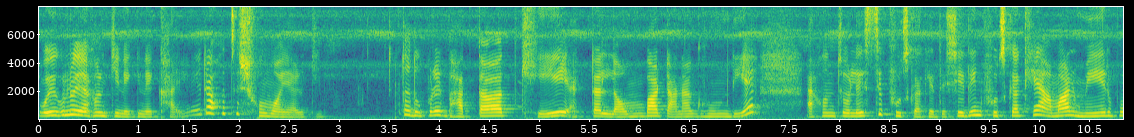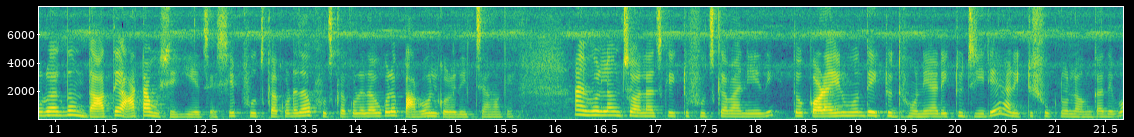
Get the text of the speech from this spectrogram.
ওইগুলোই এখন কিনে কিনে খাই। এটা হচ্ছে সময় আর কি। তো দুপুরের ভাত খেয়ে একটা লম্বা টানা ঘুম দিয়ে এখন চলে এসেছি ফুচকা খেতে। সেদিন ফুচকা খেয়ে আমার মেয়ের পুরো একদম দাঁতে আটা বসে গিয়েছে। সে ফুচকা করে দাও, ফুচকা করে দাও করে পাগল করে দিচ্ছে আমাকে। আমি বললাম, চল আজকে একটু ফুচকা বানিয়ে দিই। তো কড়াইয়ের মধ্যে একটু ধনে আর একটু জিরে আর একটু শুকনো লঙ্কা দেবো।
